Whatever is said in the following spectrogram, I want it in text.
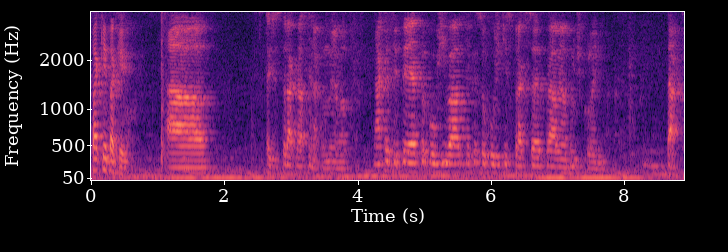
Taky, taky. A, takže se to dá krásně nakombinovat. Nějaké typy, jak to používat, jaké jsou použití z praxe právě na tom školení. Tak,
